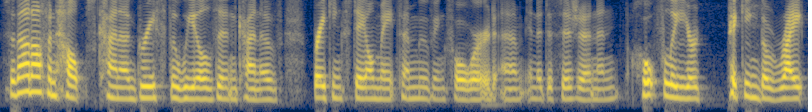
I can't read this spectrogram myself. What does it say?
So that often helps kind of grease the wheels in kind of breaking stalemates and moving forward um, in a decision. And hopefully you're picking the right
